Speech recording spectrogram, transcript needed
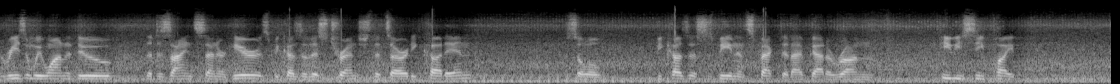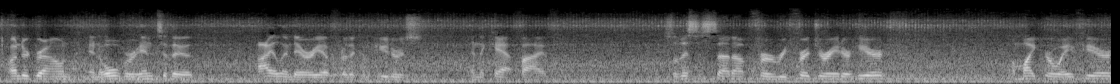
The reason we want to do the design center here is because of this trench that's already cut in. So because this is being inspected, I've got to run PVC pipe underground and over into the island area for the computers and the Cat 5. So this is set up for a refrigerator here, a microwave here,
